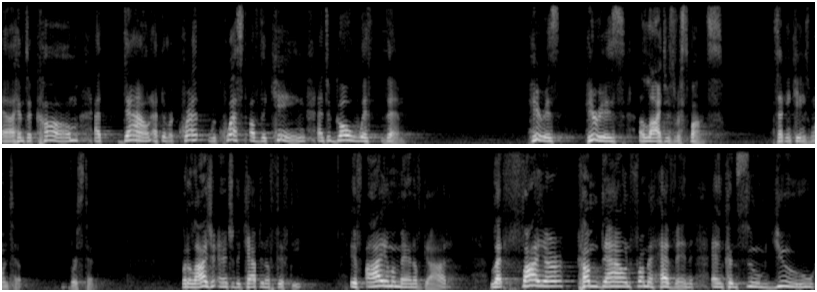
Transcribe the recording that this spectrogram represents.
uh, him to come at, down at the request, request of the king and to go with them. Here is, here is Elijah's response 2 Kings 1 10, verse 10. But Elijah answered the captain of 50 If I am a man of God, let fire come down from heaven and consume you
